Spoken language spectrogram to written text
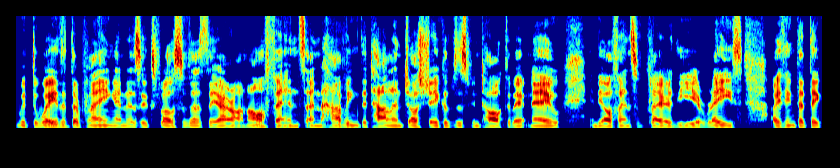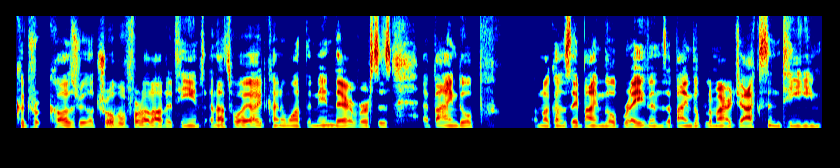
with the way that they're playing and as explosive as they are on offense and having the talent, Josh Jacobs has been talked about now in the Offensive Player of the Year race. I think that they could tr- cause real trouble for a lot of teams, and that's why I'd kind of want them in there versus a banged up. I'm not going to say banged up Ravens, a banged up Lamar Jackson team.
